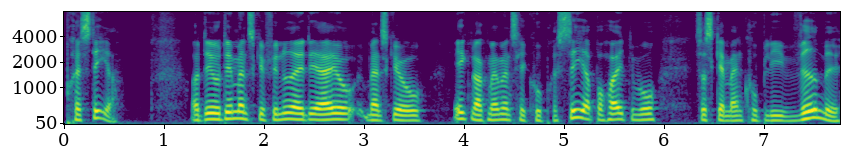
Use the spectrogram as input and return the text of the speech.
præsterer. Og det er jo det, man skal finde ud af, det er jo, man skal jo ikke nok med, at man skal kunne præstere på højt niveau, så skal man kunne blive ved med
